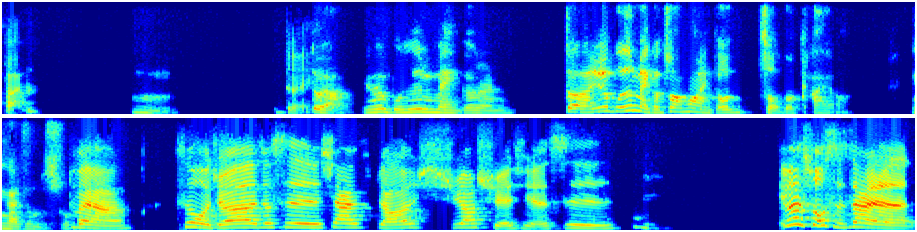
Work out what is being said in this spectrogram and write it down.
烦。嗯，对对啊，因为不是每个人，对啊，因为不是每个状况你都走得开啊，应该这么说。对啊，所以我觉得就是现在比较需要学习的是，因为说实在的，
